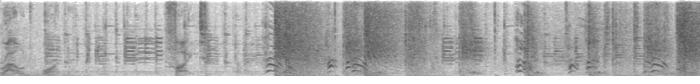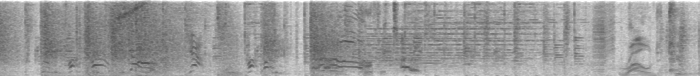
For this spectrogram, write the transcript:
Round one. Fight. Perfect. Round two.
